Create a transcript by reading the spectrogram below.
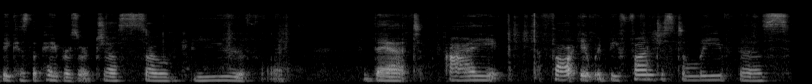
because the papers are just so beautiful that I thought it would be fun just to leave this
